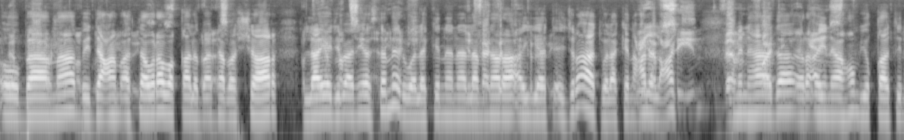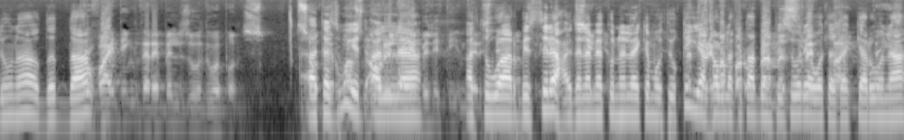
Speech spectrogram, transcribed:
أوباما بدعم الثورة وقالوا بأن بشار لا يجب أن يستمر ولكننا لم نرى أي إجراءات ولكن على العكس من هذا رأيناهم يقاتلون ضد تزويد الثوار بالسلاح. اذا لم يكن هناك موثوقية قبل خطاب في سوريا وتذكرون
